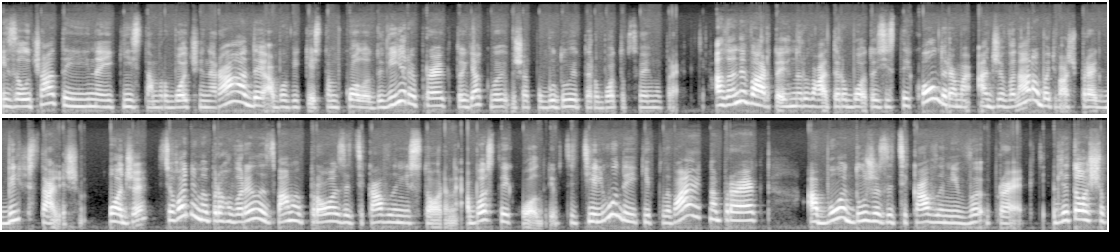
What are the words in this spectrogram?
і залучати її на якісь там робочі наради або в якесь там коло довіри проекту, як ви вже побудуєте роботу в своєму проекті. Але не варто ігнорувати роботу зі стейкхолдерами, адже вона робить ваш проект більш сталішим. Отже, сьогодні ми проговорили з вами про зацікавлені сторони або стейкхолдерів. Це ті люди, які впливають на проект або дуже зацікавлені в проєкті. Для того, щоб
